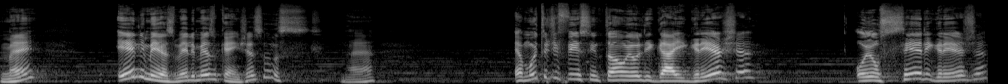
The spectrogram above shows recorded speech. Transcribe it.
Amém? Ele mesmo, ele mesmo quem? Jesus, né? É muito difícil então eu ligar a igreja ou eu ser igreja.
